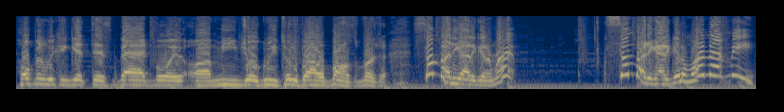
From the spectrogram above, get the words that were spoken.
hoping we can get this bad boy, uh, Mean Joe Greene 24 hour boss version. Somebody got to get him, right? Somebody got to get him. Why not me?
